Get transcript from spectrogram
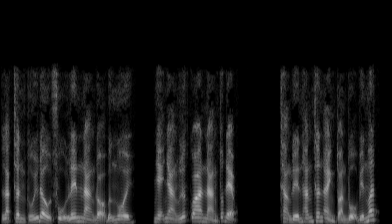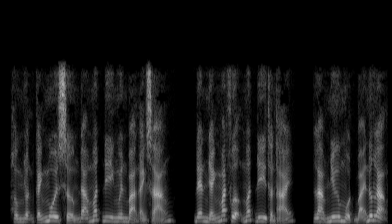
Lạc thần cúi đầu phủ lên nàng đỏ bừng môi, nhẹ nhàng lướt qua nàng tốt đẹp. Thẳng đến hắn thân ảnh toàn bộ biến mất, hồng nhuận cánh môi sớm đã mất đi nguyên bản ánh sáng, đen nhánh mắt phượng mất đi thần thái, làm như một bãi nước lặng,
